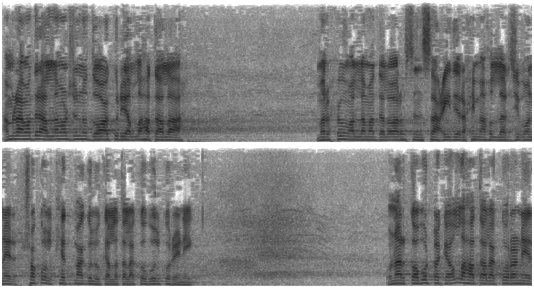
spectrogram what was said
আমরা আমাদের আল্লামার জন্য দোয়া করি আল্লাহ তালা মরহুম আল্লামা দেলোয়ার হোসেন সাঈদি রহিমাহুল্লার জীবনের সকল খেদমাগুলোকে আল্লাহ তালা কবুল করে নিক। ওনার কবরটাকে আল্লাহ তালা কোরআনের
